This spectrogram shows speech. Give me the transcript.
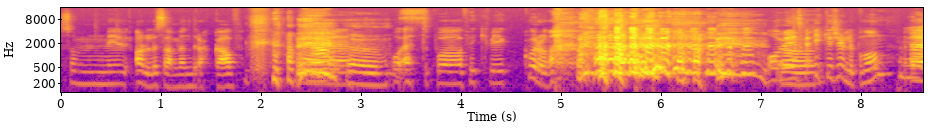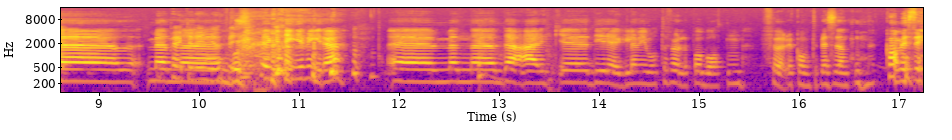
som vi alle sammen drakk av. Eh, og etterpå fikk vi korona. og vi skal ikke skylde på noen. Eh, men, Peker ingen eh, fingre. ingen fingre. Eh, men det er ikke de reglene vi måtte følge på båten før vi kom til presidenten, kan vi si.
